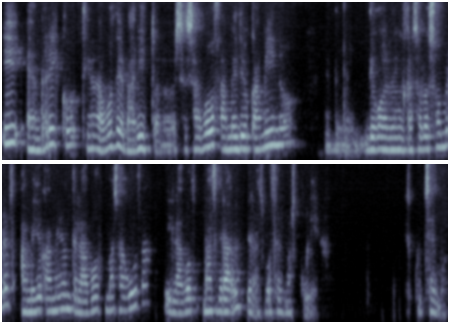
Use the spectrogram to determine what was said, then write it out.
y Enrico tiene una voz de barítono, es esa voz a medio camino digo en el caso de los hombres, a medio camino entre la voz más aguda y la voz más grave de las voces masculinas. Escuchemos.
